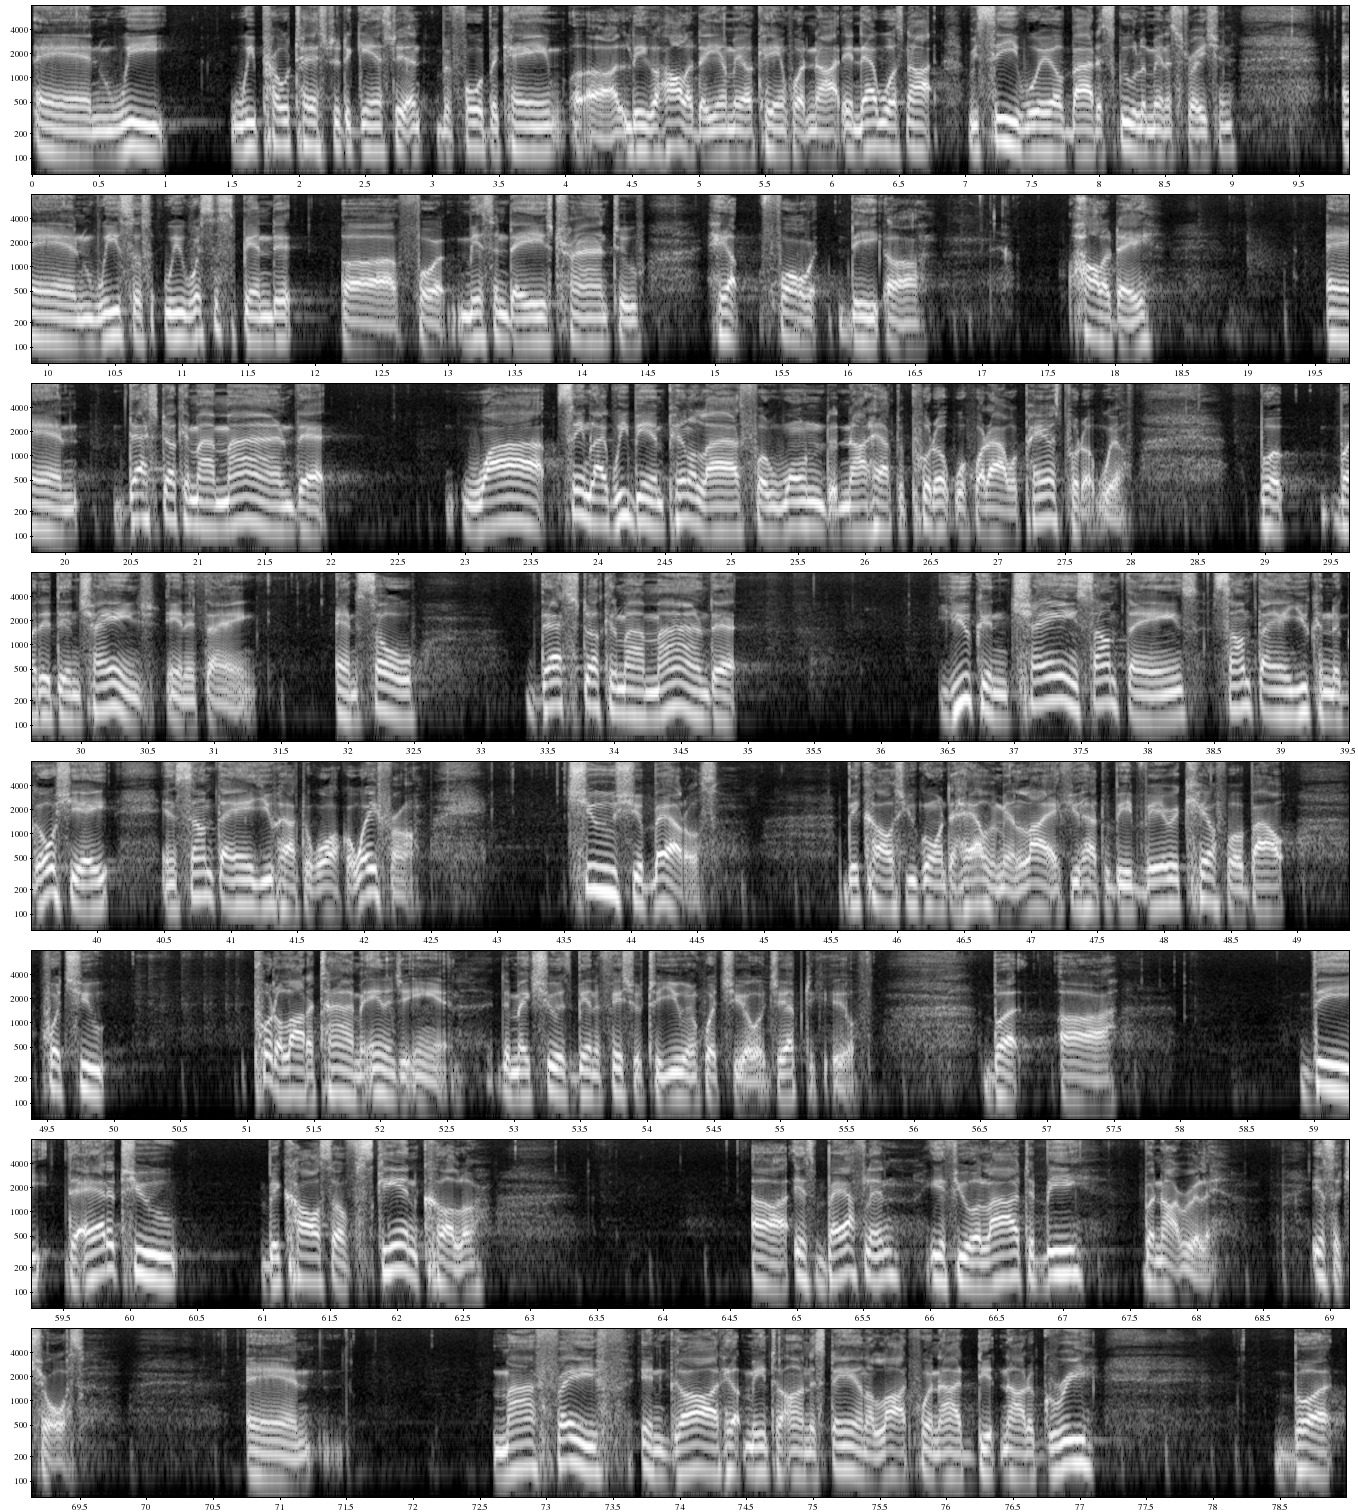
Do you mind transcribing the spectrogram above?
And we we protested against it before it became a legal holiday, MLK and whatnot, and that was not received well by the school administration. And we we were suspended uh, for missing days trying to help forward the uh, holiday. And that stuck in my mind that why seemed like we being penalized for wanting to not have to put up with what our parents put up with. But but it didn't change anything. And so that stuck in my mind that you can change some things, some things you can negotiate, and some things you have to walk away from. Choose your battles because you're going to have them in life. You have to be very careful about what you put a lot of time and energy in to make sure it's beneficial to you and what your objective is. But uh, the the attitude because of skin color uh, is baffling if you're allowed to be, but not really. It's a choice. And my faith in God helped me to understand a lot when I did not agree, but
